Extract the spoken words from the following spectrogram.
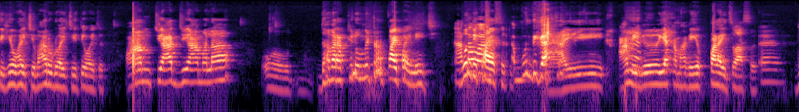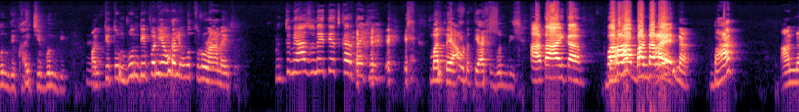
ते हे व्हायचे भारूड व्हायचे ते व्हायचं. आमची आजी आम्हाला अं, दहा बारा किलोमीटर पाय पाय न्यायची. आता बुंदी वा- खायसाठी. बुंदी काय आई आम्ही ग एका मागे एक पळायचो असं. अं, बुंदी खायची बुंदी. आणि तिथून बुंदी पण एवढ्याला उचलून आणायचो. मग तुम्ही अजूनही तेच करताय की? मला आवडते अशी बुंदी. आता ऐका परवा भात, भांडारा आहे ऐक ना भात आणि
